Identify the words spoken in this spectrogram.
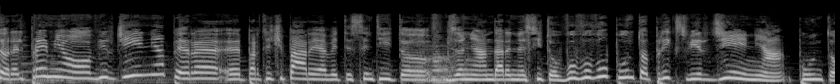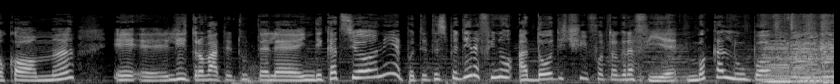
Allora, il premio Virginia per eh, partecipare avete sentito bisogna andare nel sito www.prixvirginia.com e eh, lì trovate tutte le indicazioni e potete spedire fino a 12 fotografie. In bocca al lupo!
